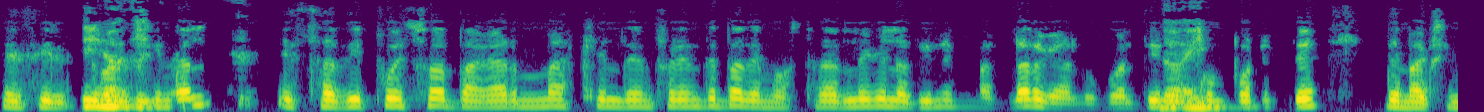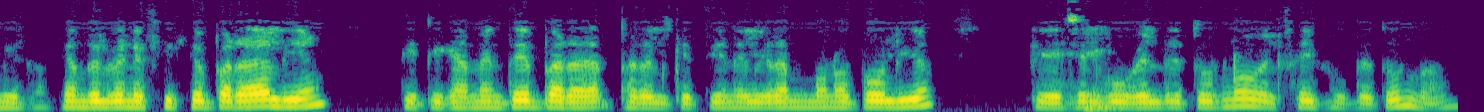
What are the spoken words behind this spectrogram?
Es decir, tú al final estás dispuesto a pagar más que el de enfrente para demostrarle que la tienes más larga, lo cual tiene un componente de maximización del beneficio para alguien, típicamente para, para el que tiene el gran monopolio que es el Google de turno o el Facebook de turno.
